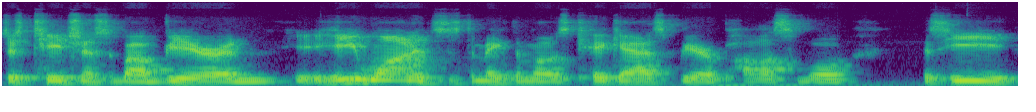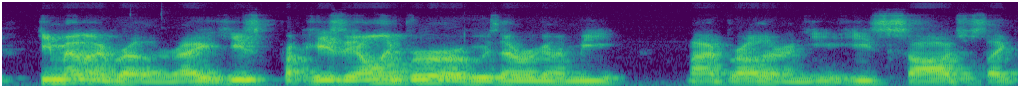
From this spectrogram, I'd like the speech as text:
just teaching us about beer and he, he wanted just to make the most kick-ass beer possible because he he met my brother right he's he's the only brewer who's ever going to meet my brother and he he saw just like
